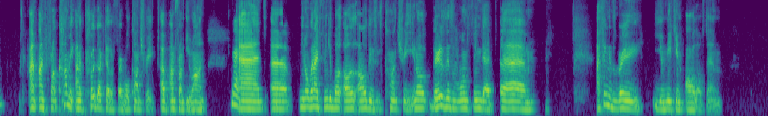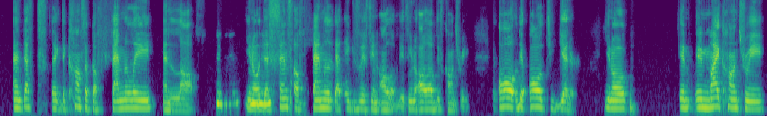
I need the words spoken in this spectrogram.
I'm I'm from coming. I'm a product of a third world country. I'm, I'm from Iran, Right. and uh, you know when I think about all all these country, you know there is this one thing that um, I think is very unique in all of them, and that's like the concept of family and love. Mhm. You know the Mhm. sense of family that exists in all of this. You know all of this country, all they're all together. You know, in in my country,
